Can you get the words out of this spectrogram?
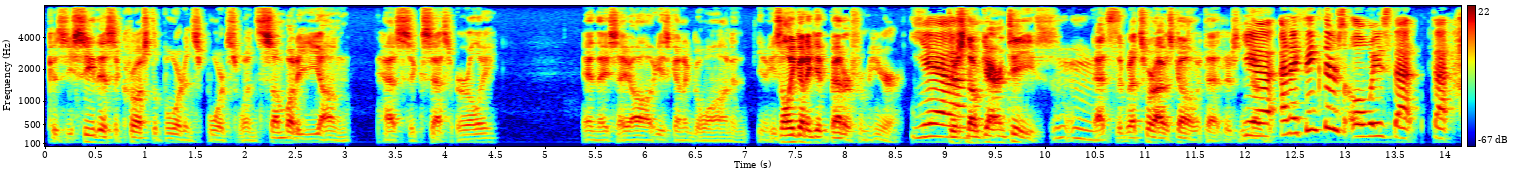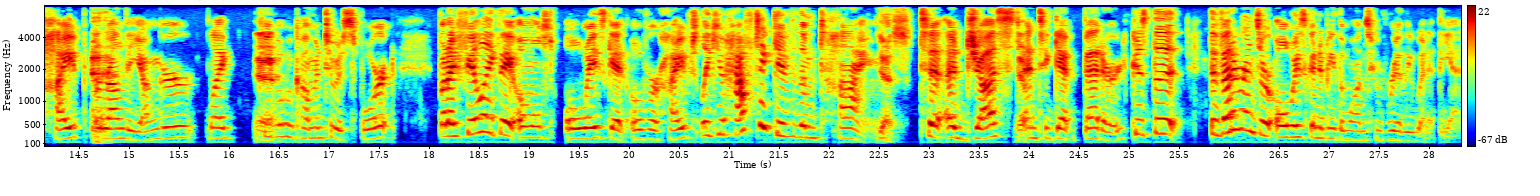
because you see this across the board in sports when somebody young has success early, and they say, "Oh, he's going to go on, and you know, he's only going to get better from here." yeah. There's no guarantees. Mm-mm. That's the, that's where I was going with that. There's Yeah, and I think there's always that that hype around the younger like Yeah. people who come into a sport, but I feel like they almost always get overhyped. Like you have to give them time yes, to adjust Yep. and to get better because the the veterans are always going to be the ones who really win at the end.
